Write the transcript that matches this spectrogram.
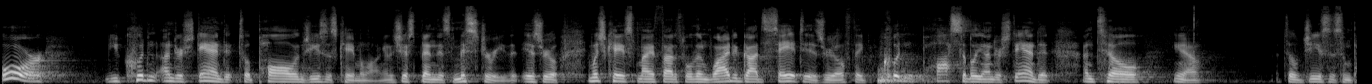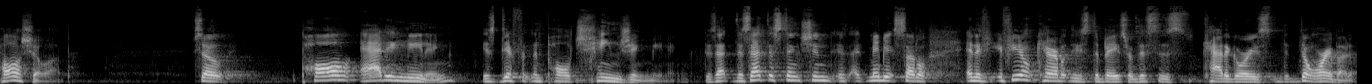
or you couldn't understand it till Paul and Jesus came along. And it's just been this mystery that Israel, in which case my thought is, well, then why did God say it to Israel if they couldn't possibly understand it until, you know, until Jesus and Paul show up? So Paul adding meaning is different than Paul changing meaning. Does that, does that distinction, maybe it's subtle. And if, if you don't care about these debates or this is categories, don't worry about it.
